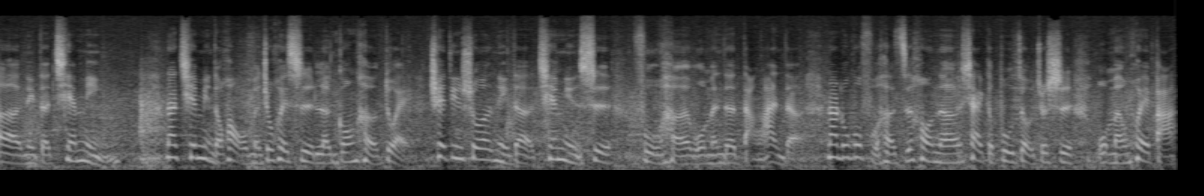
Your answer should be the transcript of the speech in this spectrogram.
呃你的签名。那签名的话，我们就会是人工核对，确定说你的签名是符合我们的档案的。那如果符合之后呢，下一个步骤就是我们会把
